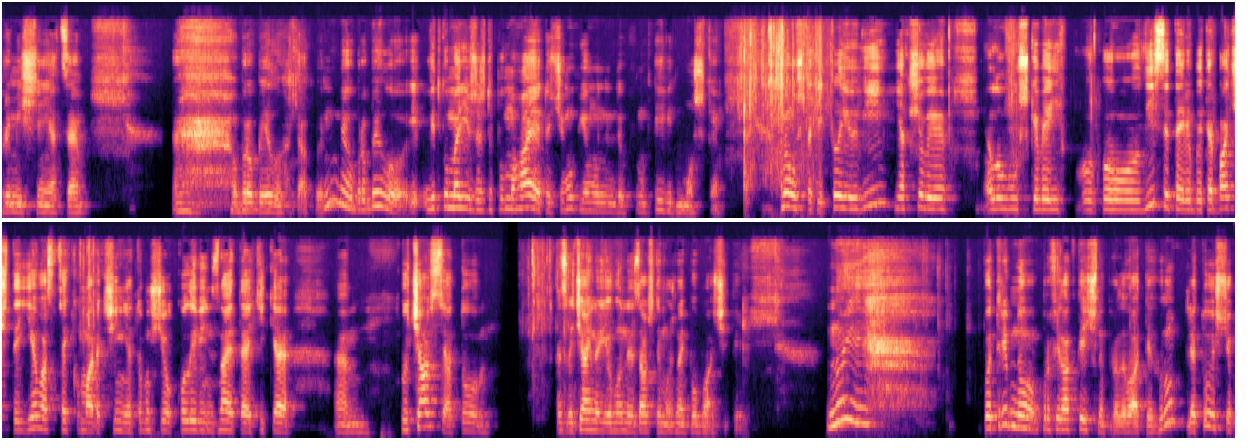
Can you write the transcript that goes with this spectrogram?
приміщення це обробило. Так, ну, не обробило. Від комарів же ж допомагає, то чому б йому не допомогти від мошки? Знову ж таки, клейові, якщо ви ловушки, ви їх повісите, ви будете бачити, є у вас цей комарик чи ні. Тому що коли він, знаєте, тільки ем, почався, то, звичайно, його не завжди можна й побачити. Ну і потрібно профілактично проливати ґрунт для того, щоб,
